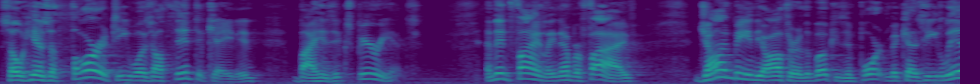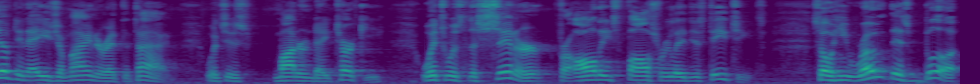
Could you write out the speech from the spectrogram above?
So his authority was authenticated by his experience. And then finally, number five, John being the author of the book is important because he lived in Asia Minor at the time, which is modern day Turkey, which was the center for all these false religious teachings. So he wrote this book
